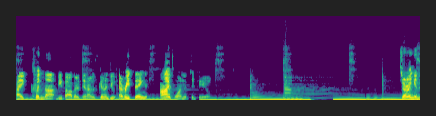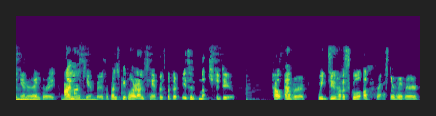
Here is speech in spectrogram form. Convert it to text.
I could not be bothered, and I was going to do everything I wanted to do. During an interim break, I'm on campus. A bunch of people are on campus, but there isn't much to do. However, we do have a school across the river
